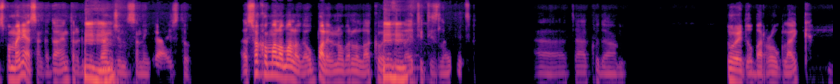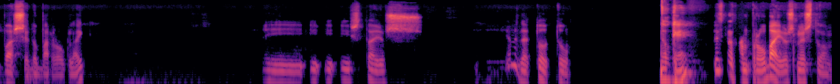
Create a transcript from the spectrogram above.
spomenuo sam ga, da, Enter the Mhm. Gungeon sam igra isto. Svako malo malo ga upalim, ono vrlo lako je Mhm. letit izletit. A, tako da... To je dobar roguelike. Baš je dobar roguelike. I, i, i, i šta još? Ja mislim da je to tu. Ok, Mislim da sam proba još nešto.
